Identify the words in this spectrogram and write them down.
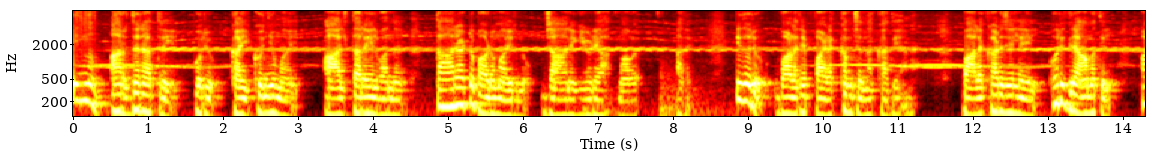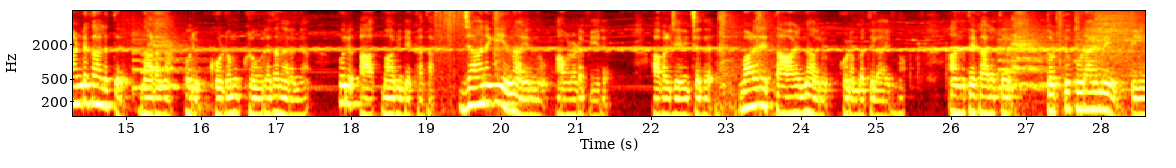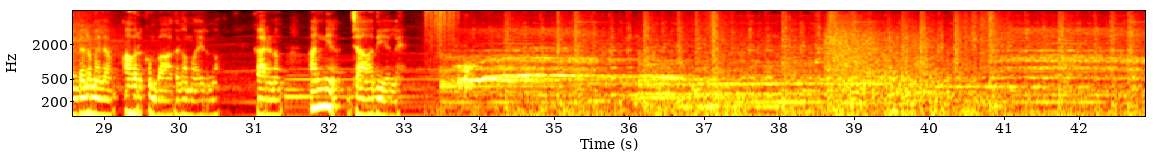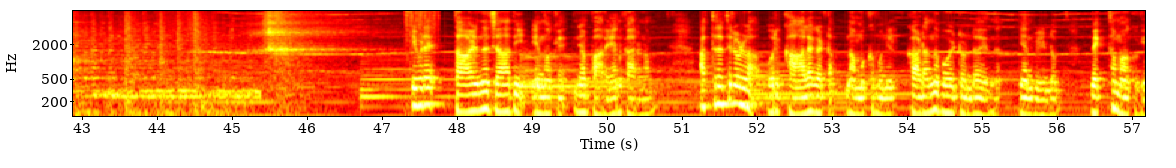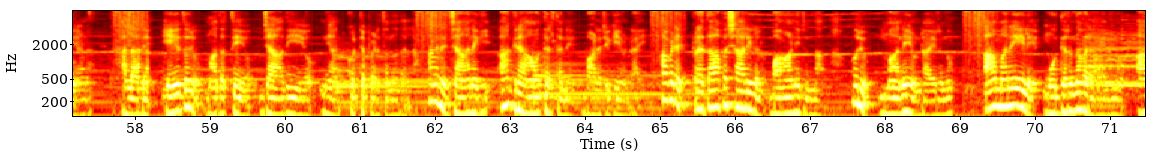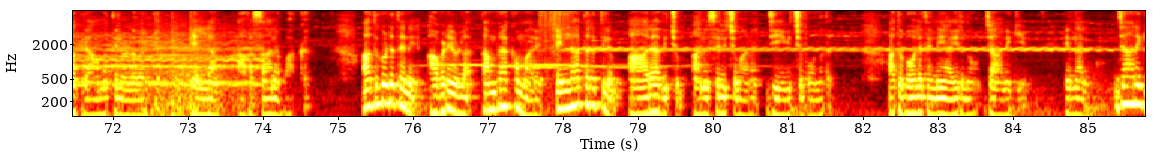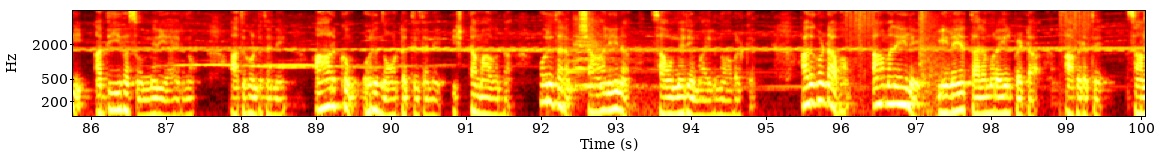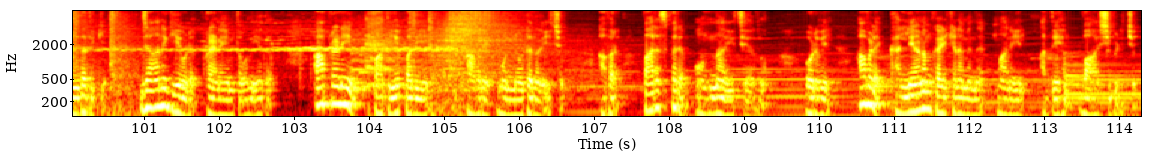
ഇന്നും അർദ്ധരാത്രിയിൽ ഒരു കൈക്കുഞ്ഞുമായി ആൽത്തറയിൽ വന്ന് താരാട്ട് പാടുമായിരുന്നു ജാനകിയുടെ ആത്മാവ്. അതെ ഇതൊരു വളരെ പഴക്കം ചെന്ന കഥയാണ്. പാലക്കാട് ജില്ലയിൽ ഒരു ഗ്രാമത്തിൽ പണ്ടുകാലത്ത് നടന്ന ഒരു കൊടും ക്രൂരത നിറഞ്ഞ ഒരു ആത്മാവിന്റെ കഥ. ജാനകി എന്നായിരുന്നു അവളുടെ പേര്. അവൾ ജനിച്ചത് വളരെ താഴ്ന്ന ഒരു കുടുംബത്തിലായിരുന്നു. അന്നത്തെ കാലത്ത് തൊട്ടുകൂടായ്മയും തീണ്ടലുമെല്ലാം അവർക്കും ബാധകമായിരുന്നു. കാരണം അന്യ ജാതിയല്ലേ? ഇവിടെ താഴ്ന്ന ജാതി എന്നൊക്കെ ഞാൻ പറയാൻ കാരണം അത്തരത്തിലുള്ള ഒരു കാലഘട്ടം നമുക്ക് മുന്നിൽ കടന്നു പോയിട്ടുണ്ട് എന്ന് ഞാൻ വീണ്ടും വ്യക്തമാക്കുകയാണ്. അല്ലാതെ ഏതൊരു മതത്തെയോ ജാതിയെയോ ഞാൻ കുറ്റപ്പെടുത്തുന്നതല്ല. അങ്ങനെ ജാനകി ആ ഗ്രാമത്തിൽ തന്നെ വളരുകയുണ്ടായി. അവിടെ പ്രതാപശാലികൾ വാണിരുന്ന ഒരു മനയുണ്ടായിരുന്നു. ആ മനയിലെ മുതിർന്നവരായിരുന്നു ആ ഗ്രാമത്തിലുള്ളവർക്ക് എല്ലാം അവസാന വാക്ക്. അതുകൊണ്ട് തന്നെ അവിടെയുള്ള തമ്പ്രാക്കന്മാരെ എല്ലാ തരത്തിലും ആരാധിച്ചും അനുസരിച്ചുമാണ് ജീവിച്ചു പോകുന്നത് അതുപോലെ തന്നെയായിരുന്നു ജാനകിയും. എന്നാൽ ജാനകി അതീവ സുന്ദരിയായിരുന്നു അതുകൊണ്ട് തന്നെ ആർക്കും ഒരു നോട്ടത്തിൽ തന്നെ ഇഷ്ടമാകുന്ന ഒരു തരം ശാലീന സൗന്ദര്യമായിരുന്നു അവൾക്ക്. അതുകൊണ്ടാവാം ആ മനയിലെ ഇളയ തലമുറയിൽപ്പെട്ട അവിടുത്തെ സന്തതിക്ക് ജാനകിയോട് പ്രണയം തോന്നിയത്. ആ പ്രണയം പതിയെ പതിയെ അവരെ മുന്നോട്ട് നയിച്ചു. അവർ പരസ്പരം ഒന്നായി ചേർന്നു. ഒടുവിൽ അവളെ കല്യാണം കഴിക്കണമെന്ന് മനയിൽ അദ്ദേഹം വാശി പിടിച്ചു.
